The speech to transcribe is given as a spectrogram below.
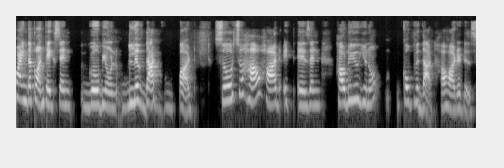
find the context and go beyond live that part. So so how hard it is and how do you you know cope with that? How hard it is?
